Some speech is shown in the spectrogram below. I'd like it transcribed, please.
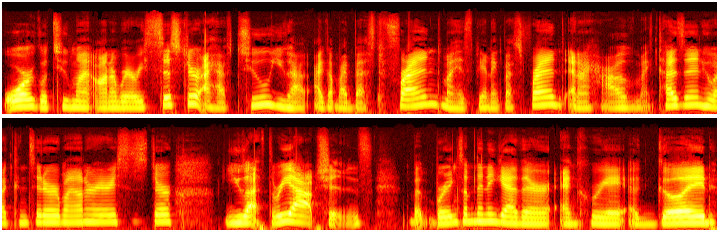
or go to my honorary sister. I have two. You have I got my best friend, my Hispanic best friend, and I have my cousin who I consider my honorary sister. You got three options but bring something together and create a good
